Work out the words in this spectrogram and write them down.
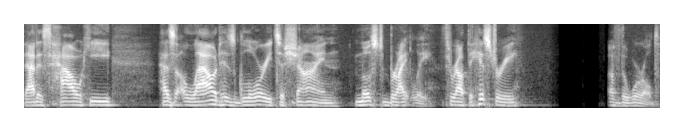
that is how he has allowed his glory to shine most brightly throughout the history of the world.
